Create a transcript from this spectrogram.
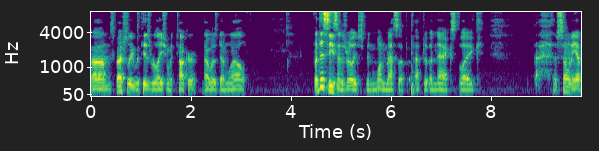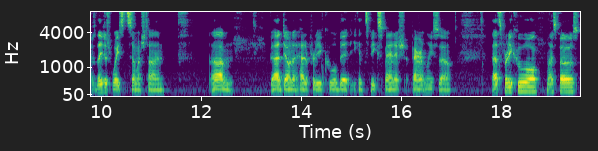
Um, especially with his relation with Tucker, that was done well. But this season has really just been one mess up after the next. Like, there's so many episodes. They just wasted so much time. Um, uh, Donut had a pretty cool bit. He can speak Spanish, apparently, so that's pretty cool, I suppose.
